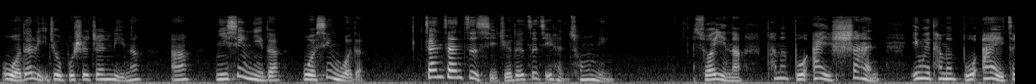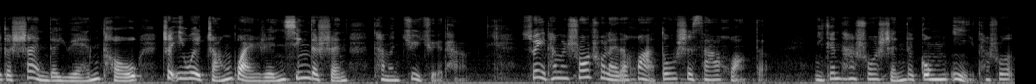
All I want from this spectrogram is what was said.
我的理就不是真理呢？啊，你信你的，我信我的，沾沾自喜，觉得自己很聪明，所以呢，他们不爱善，因为他们不爱这个善的源头，这一位掌管人心的神，他们拒绝他，所以他们说出来的话都是撒谎的。你跟他说神的公义，他说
